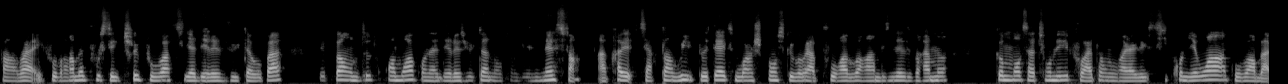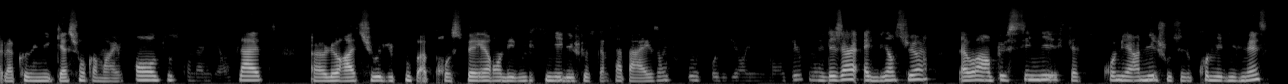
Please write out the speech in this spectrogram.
voilà, il faut vraiment pousser le truc pour voir s'il y a des résultats ou pas. C'est pas en deux, trois mois qu'on a des résultats dans son business. Enfin, après, certains, oui, peut-être. Moi, je pense que voilà, pour avoir un business vraiment qui commence à tourner, il faut attendre voilà, les six premiers mois pour voir bah, la communication, comment elle prend, tout ce qu'on a mis en place, euh, le ratio du coup, bah, prospect, rendez-vous signé, des choses comme ça, par exemple, ou produit en ligne. Donc, déjà, être bien sûr d'avoir un peu saigné cette première niche ou ce premier business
